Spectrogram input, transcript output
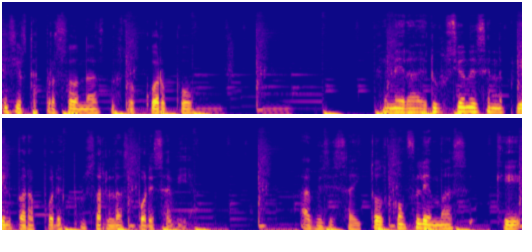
En ciertas personas nuestro cuerpo genera erupciones en la piel para poder expulsarlas por esa vía. A veces hay tos con flemas que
